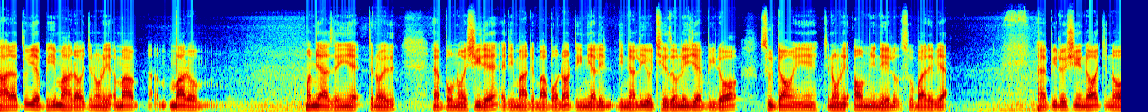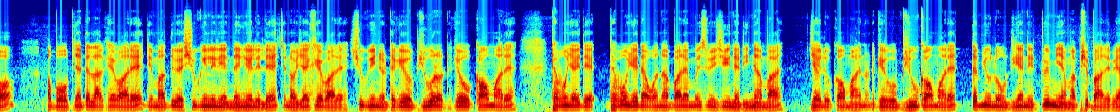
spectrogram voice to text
အားတော့သူ့ရဲ့ဘေးမှာတော့ကျွန်တော်တွေအမအမတော့ မမြစိန်ရဲ့ကျွန်တော်ပုံတော်ရှိတယ်အဲ့ဒီမှာဒီမှာပေါ့နော်ဒီနေရာလေးဒီနေရာလေးကိုခြေစုံလေးရက်ပြီးတော့ဆူတောင်းရင်ကျွန်တော်တွေအောင်မြင်တယ်လို့ဆိုပါတယ်ဗျအဲပြီးလို့ရှိရင်တော့ကျွန်တော်အပေါ်ပြန်တက်လာခဲ့ပါတယ်ဒီမှာသူ့ရဲ့ရှုကင်းလေးတွေနေငယ်လေးလည်းကျွန်တော်ရိုက်ခဲ့ပါတယ်ရှုကင်းတော့တကယ်ကို view ကတော့တကယ်ကိုကောင်းပါတယ်ဓာတ်ပုံရိုက်တဲ့ဓာတ်ပုံရိုက်တာဝန္တာပါတဲ့မိတ်ဆွေရှိနေဒီနာမှာရိုက်လို့ကောင်းပါတယ်နော်တကယ်ကို view ကောင်းပါတယ်တက်မြုပ်လုံးဒီကနေတွေ့မြင်မှာဖြစ်ပါတယ်ဗျ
